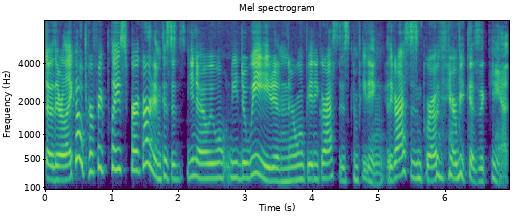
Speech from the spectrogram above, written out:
So they're like, "Oh, perfect place for a garden because it's, you know, we won't need to weed and there won't be any grasses competing. The grass isn't growing there because it can't."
